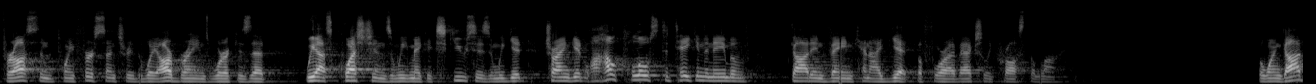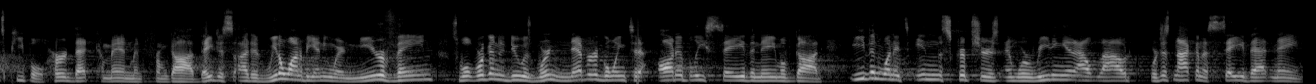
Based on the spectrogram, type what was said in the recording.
for us in the 21st century, the way our brains work is that we ask questions and we make excuses and we get try and get well, how close to taking the name of God in vain can I get before I've actually crossed the line? But when God's people heard that commandment from God, they decided we don't want to be anywhere near vain. So, what we're going to do is we're never going to audibly say the name of God. Even when it's in the scriptures and we're reading it out loud, we're just not going to say that name.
